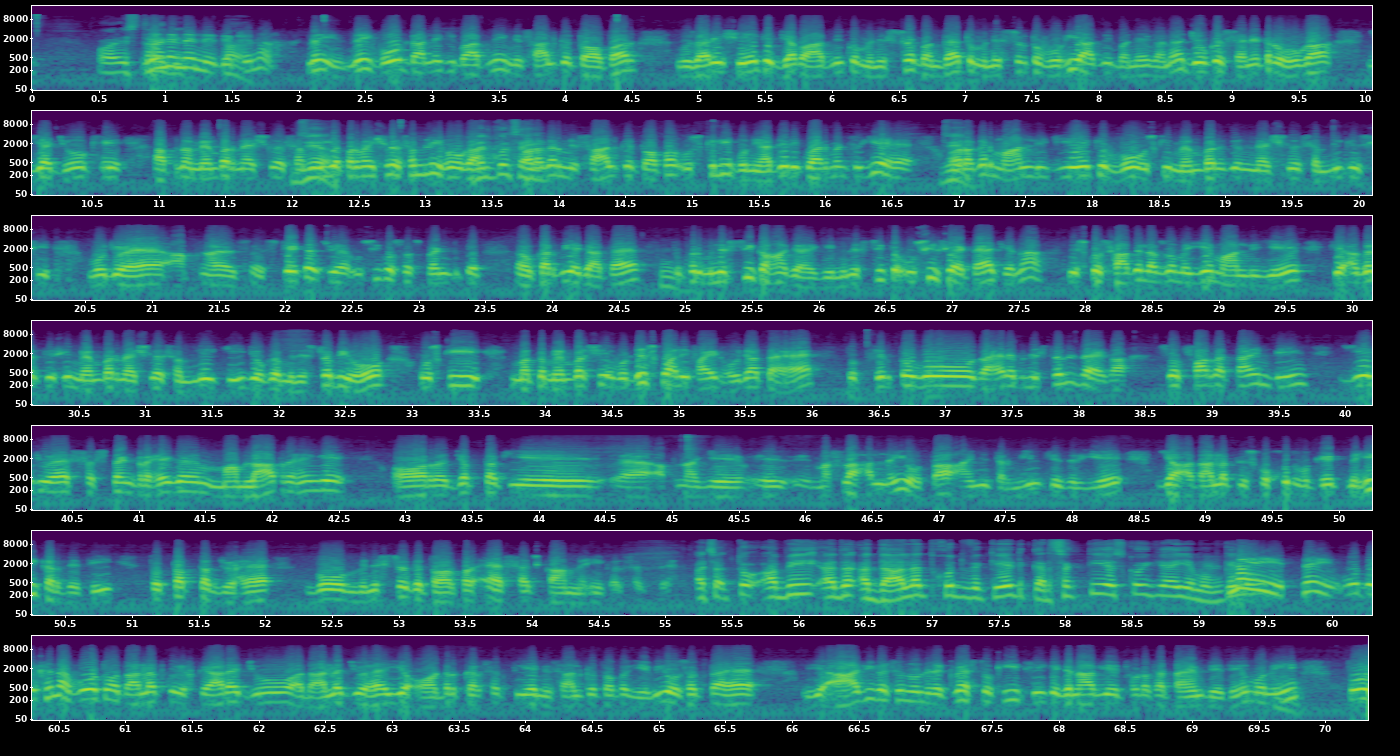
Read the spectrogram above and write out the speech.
और इस तरह नहीं नहीं नहीं देखे हाँ। ना नहीं नहीं वोट डालने की बात नहीं। मिसाल के तौर पर गुजारिश ये कि जब आदमी को मिनिस्टर बनता है तो मिनिस्टर तो वही आदमी बनेगा ना जो कि सेनेटर होगा या जो कि अपना मेंबर नेशनल असेंबली या प्रोविंशियल असेंबली होगा। और अगर मिसाल के तौर पर उसके लिए बुनियादी रिक्वायरमेंट तो ये है। और अगर मान लीजिए कि वो उसकी मेंबर नेशनल असेंबली की वो जो है अपना स्टेटस जो है उसी को सस्पेंड कर दिया जाता है हम्म। तो फिर मिनिस्ट्री कहाँ जाएगी? मिनिस्ट्री तो उसी से अटैच है ना। इसको सादे लफ्जों में ये मान लीजिए कि अगर किसी मेंबर नेशनल असेंबली की जो कि मिनिस्टर भी हो, उसकी मतलब मेंबरशिप वो डिसक्वालीफाइड हो जाता है तो फिर तो वो ज़ाहिर मिनिस्टर ही रहेगा so for the time being ये जो है सस्पेंड रहेगा, मामलात रहेंगे, और जब तक ये अपना ये मसला हल नहीं होता, आईनी तरमीम के ज़रिए, या अदालत इसको खुद वकेट नहीं कर देती तो तब तक जो है वो मिनिस्टर के तौर पर एज सच काम नहीं कर सकते। अच्छा तो अभी अद, अदालत खुद विकेट कर सकती है इसको क्या ये मुमकिन नहीं नहीं वो देखे ना वो तो अदालत को इख्तियार है जो अदालत जो है ये ऑर्डर कर सकती है मिसाल के तौर पर ये भी हो सकता है। ये आज ही वैसे उन्होंने रिक्वेस्ट तो की थी कि जनाब ये थोड़ा सा टाइम दे दें वो नहीं तो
